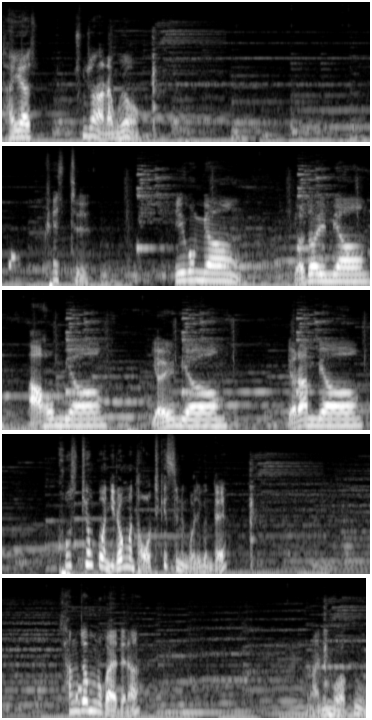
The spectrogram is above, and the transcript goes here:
다이아 충전 안 하고요 퀘스트 7명 8명 9명 10명 11명 코스튬권 이런 건 다 어떻게 쓰는 거지 근데? 상점으로 가야 되나? 아닌 것 같고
